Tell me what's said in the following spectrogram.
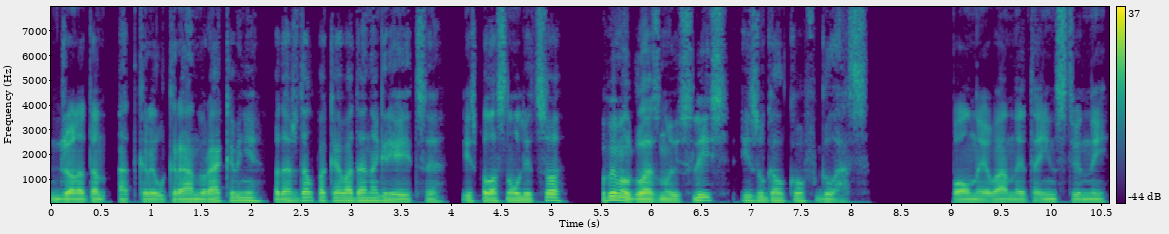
Джонатан открыл кран в раковине, подождал, пока вода нагреется, исполоснул лицо, вымыл глазную слизь из уголков глаз. Полная ванная таинственной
